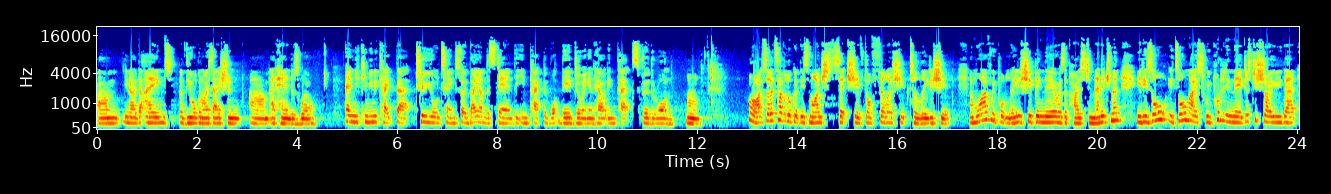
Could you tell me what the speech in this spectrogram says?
um, you know, the aims of the organisation um, at hand as well. And you communicate that to your team so they understand the impact of what they're doing and how it impacts further on. Mm. All right, so let's have a look at this mindset shift of fellowship to leadership. And why have we put leadership in there as opposed to management? It is all, it's almost, we put it in there just to show you that,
